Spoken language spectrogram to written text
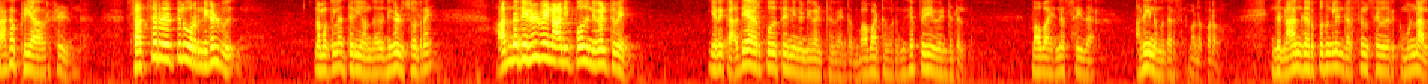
ராகப்பிரியா அவர்கள் சச்சரிதத்தில் ஒரு நிகழ்வு நமக்கெல்லாம் தெரியும் அந்த நிகழ்வு சொல்கிறேன் அந்த நிகழ்வை நான் இப்போது நிகழ்த்துவேன். எனக்கு அதே அற்புதத்தை நீங்கள் நிகழ்த்த வேண்டும். பாபாட்ட ஒரு மிகப்பெரிய வேண்டுதல். பாபா என்ன செய்தார்? அதையும் நம்ம தரிசனம் பண்ண போகிறோம் இந்த நான்கு அற்புதங்களையும் தரிசனம் செய்வதற்கு முன்னால்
